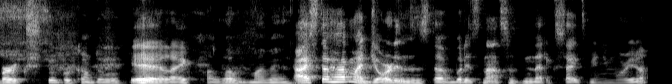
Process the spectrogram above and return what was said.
Birks. Super comfortable. Yeah, like I love my Vans. I still have my Jordans and stuff, but it's not something that excites me anymore, you know?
